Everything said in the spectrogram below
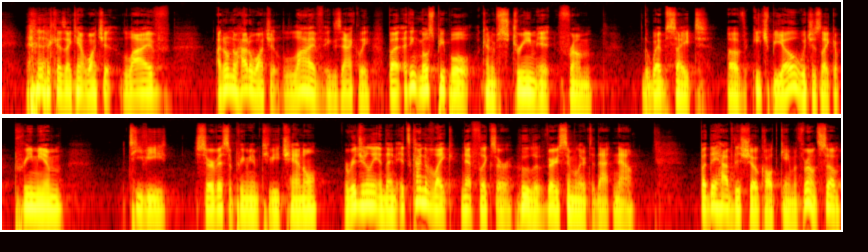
because I can't watch it live. I don't know how to watch it live exactly, but I think most people kind of stream it from the website of HBO, which is like a premium TV service, a premium TV channel originally, and then it's kind of like Netflix or Hulu, very similar to that now. But they have this show called Game of Thrones. So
